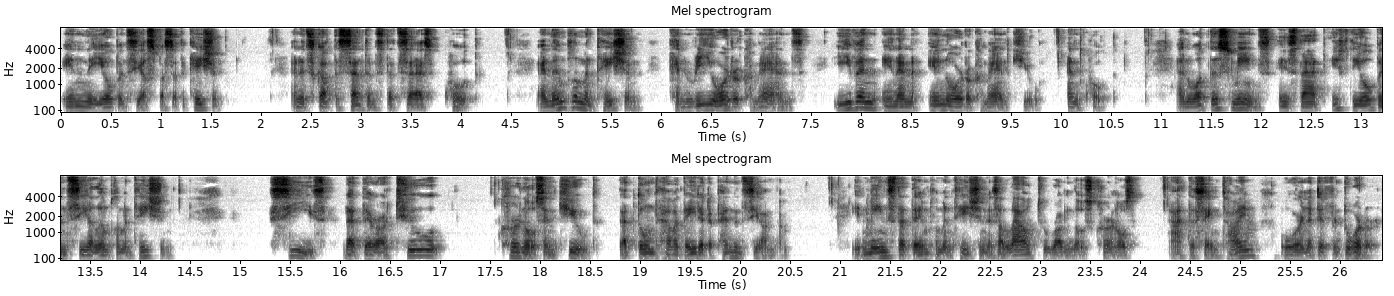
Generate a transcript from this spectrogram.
in the OpenCL specification, and it's got the sentence that says, quote, an implementation can reorder commands even in an in-order command queue, end quote. And what this means is that if the OpenCL implementation sees that there are two kernels enqueued that don't have a data dependency on them. It means that the implementation is allowed to run those kernels at the same time or in a different order.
